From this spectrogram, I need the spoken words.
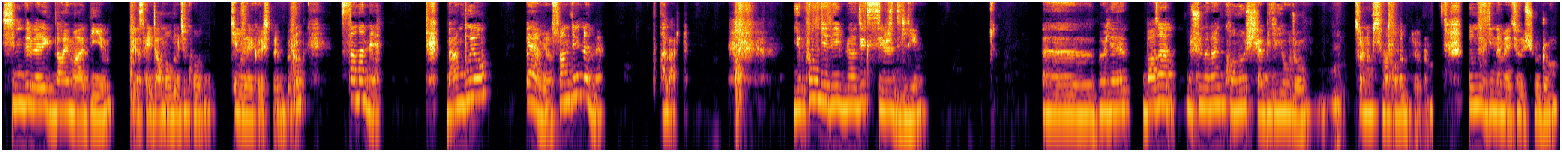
şimdi ve daima diyeyim. Biraz heyecanlı olduğum için konu, kelimeleri karıştırabiliyorum. Sana ne? Ben buyum. Beğenmiyorsan dinleme. Bu kadar. Yapım gereği birazcık sivri dileyim. Ee, böyle bazen düşünmeden konuşabiliyorum. Sonra pişman olabiliyorum. Bunu dizginlemeye çalışıyorum.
